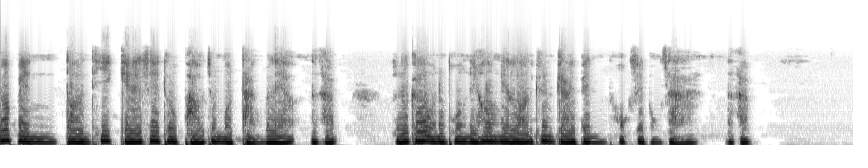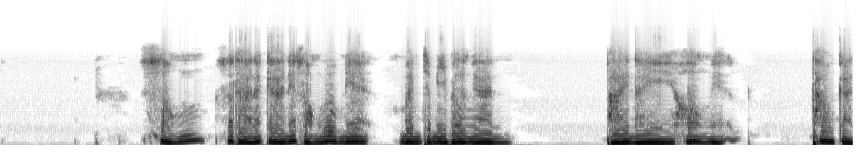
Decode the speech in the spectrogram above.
ก็เป็นตอนที่แก๊สได้ถูกเผาจนหมดถังไปแล้วนะครับ แล้วก็อุณหภูมิในห้องเนี่ยร้อนขึ้นกลายเป็น 60 องศานะครับ สองสถานการณ์ในสองรูปเนี่ย มันจะมีพลังงานภายในห้องเนี่ยเท่ากัน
